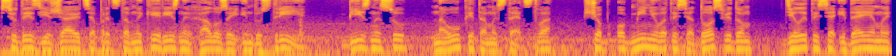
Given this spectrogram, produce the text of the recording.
Сюди з'їжджаються представники різних галузей індустрії, бізнесу, науки та мистецтва, щоб обмінюватися досвідом, ділитися ідеями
